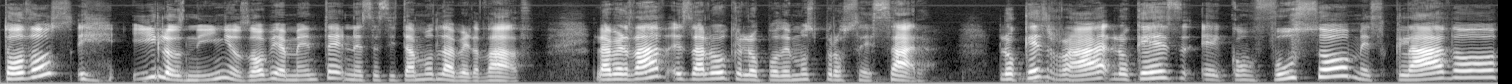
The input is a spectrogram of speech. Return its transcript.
todos y, los niños, obviamente, necesitamos la verdad. La verdad es algo que lo podemos procesar. Lo que es raro, lo que es eh, confuso, mezclado,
